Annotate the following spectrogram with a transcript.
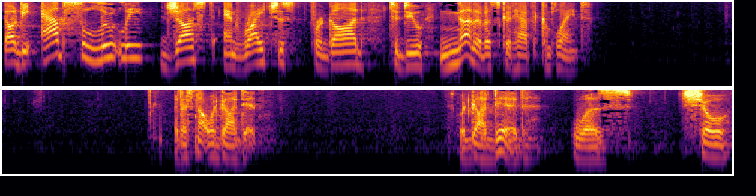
That would be absolutely just and righteous for God to do. None of us could have a complaint. But that's not what God did. What God did was show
